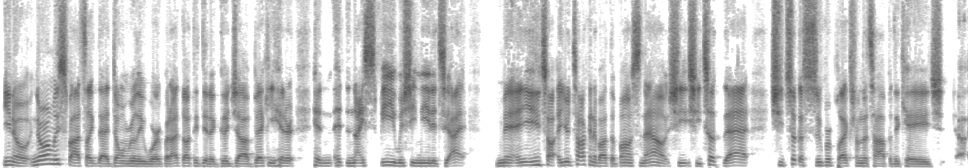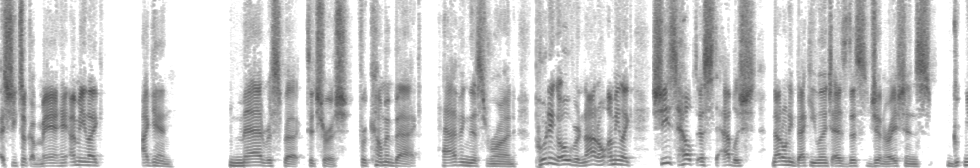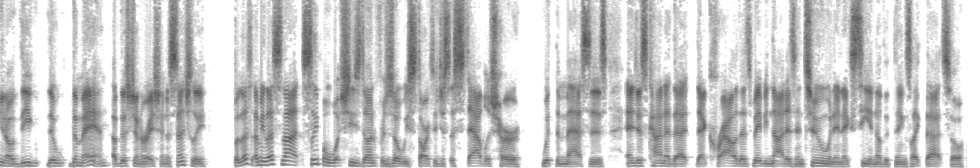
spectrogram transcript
you know, normally spots like that don't really work, but I thought they did a good job. Becky hit her hit hit the nice speed when she needed to. I man, and you talk you're talking about the bumps now. She she took that. She took a superplex from the top of the cage. Uh, she took a man. I mean, like again, mad respect to Trish for coming back, having this run, putting over not. I mean, like she's helped establish not only Becky Lynch as this generation's you know the the the man of this generation essentially but let's i mean let's not sleep on what she's done for Zoey Stark to just establish her with the masses and just kind of that that crowd that's maybe not as in tune with nxt and other things like that so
